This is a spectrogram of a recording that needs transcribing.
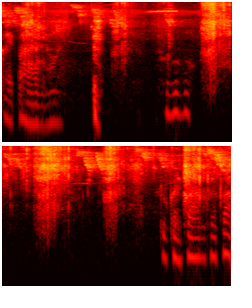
เฮ้ยลูกไก่ป่าแล้วพี่น้อยโอ้โหลูกไก่ป่าลูกไก่ป่า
